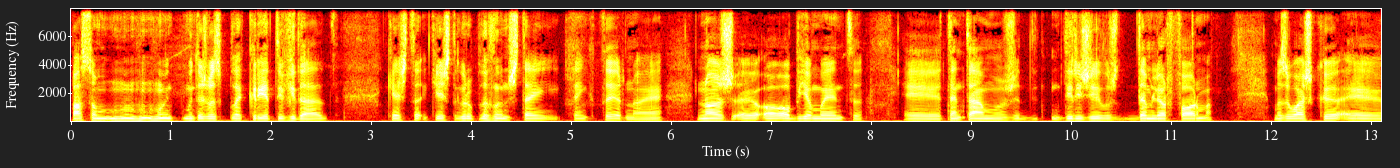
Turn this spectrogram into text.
passam muitas vezes pela criatividade que este, que este grupo de alunos tem, tem que ter, não é? Nós, eh, obviamente, é, tentamos dirigi-los da melhor forma, mas eu acho que é,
